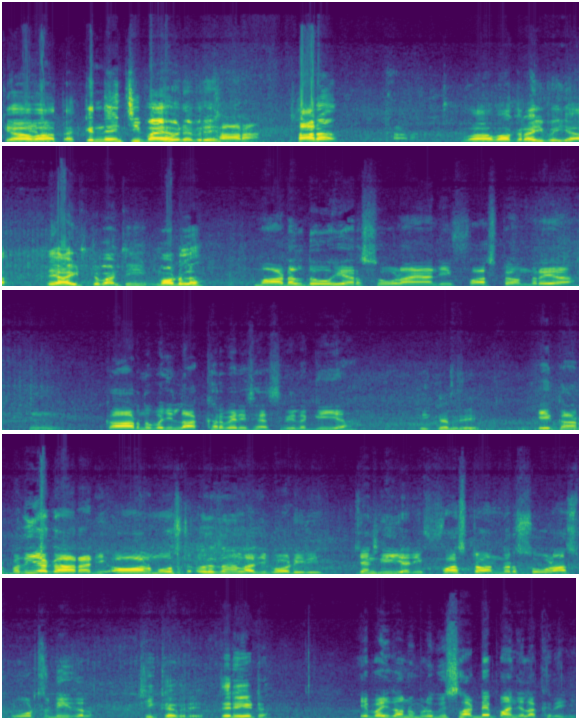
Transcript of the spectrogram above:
ਕੀ ਬਾਤ ਹੈ। ਕਿੰਨੇ ਇੰਚੀ ਪਾਏ ਹੋਏ ਨੇ ਵੀਰੇ? 18 18 18 ਵਾਹ ਵਾਹ ਕਰਾਈ ਭਈਆ ਤੇ i20 ਮਾਡਲ ਮਾਡਲ 2016 ਆ ਜੀ ਫਸਟ ਓਨਰ ਆ। ਹੂੰ। ਕਾਰ ਨੂੰ ਭਾਜੀ ਲੱਖ ਰੁਪਏ ਦੀ ਐਕਸੈਸਰੀ ਲੱਗੀ ਆ। ਠੀਕ ਹੈ ਵੀਰੇ। ਇਹ ਕਾਰ ਵਧੀਆ ਕਾਰ ਆ ਜੀ ਆਲਮੋਸਟ origignal ਆ ਜੀ ਬਾਡੀ ਦੀ ਚੰਗੀ ਆ ਜੀ ਫਸਟ ਓਨਰ 16 ਸਪੋਰਟਸ ਡੀਜ਼ਲ ਠੀਕ ਹੈ ਵੀਰੇ ਤੇ ਰੇਟ ਇਹ ਭਾਜੀ ਤੁਹਾਨੂੰ ਮਿਲੂਗੀ 5.5 ਲੱਖ ਦੀ ਜੀ।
